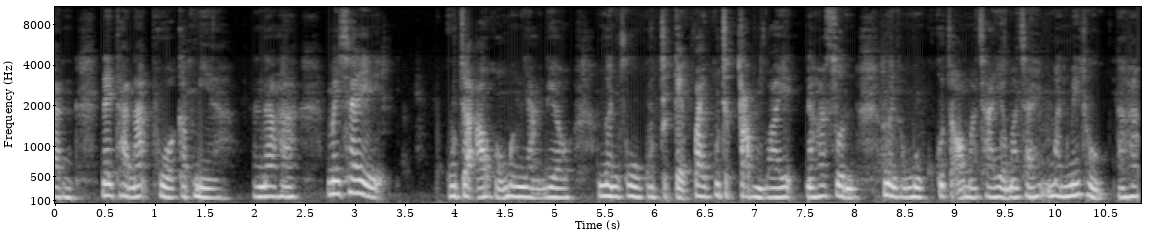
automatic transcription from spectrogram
กัน ในฐานะผัวกับเมียนะคะ ไม่ใช่กูจะเอาของมึงอย่างเดียว เงินกูกูจะเก็บไว้กูจะกำไว้นะคะ ส่วนเงินของมึงกูจะเอามาใช้เอามาใช้มันไม่ถูกนะคะ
